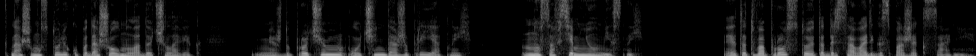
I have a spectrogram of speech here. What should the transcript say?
к нашему столику подошел молодой человек. Между прочим, очень даже приятный, но совсем неуместный. Этот вопрос стоит адресовать госпоже Ксании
